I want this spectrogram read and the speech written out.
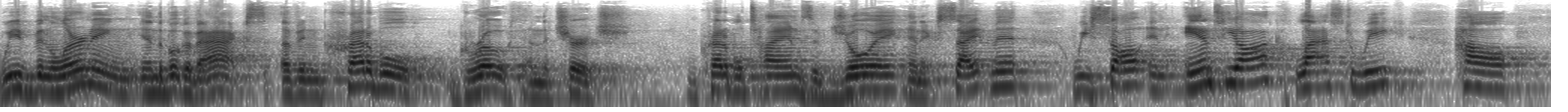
We've been learning in the book of Acts of incredible growth in the church, incredible times of joy and excitement. We saw in Antioch last week how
